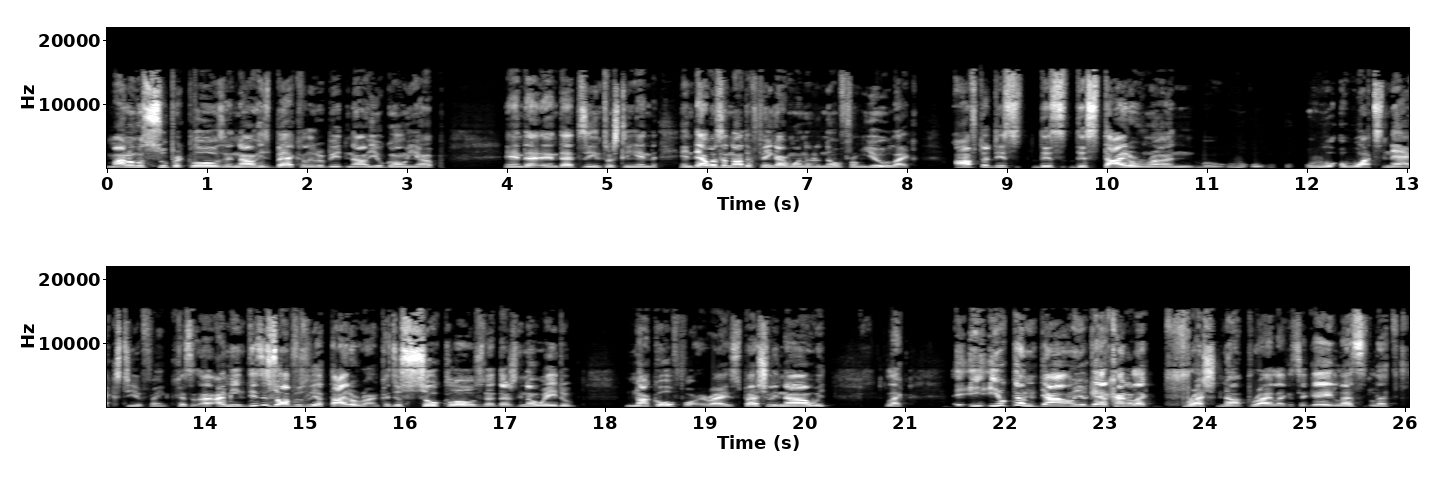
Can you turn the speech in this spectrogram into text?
Marlon was super close, and now he's back a little bit. Now you're going up and that, and that's interesting. And and that was another thing I wanted to know from you, like after this this this title run what's next do you think? Because i mean this is obviously a title run because it's so close that there's no way to not go for it right? Especially now with like you come down you get kind of like freshen up right? Like it's like hey let's let's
